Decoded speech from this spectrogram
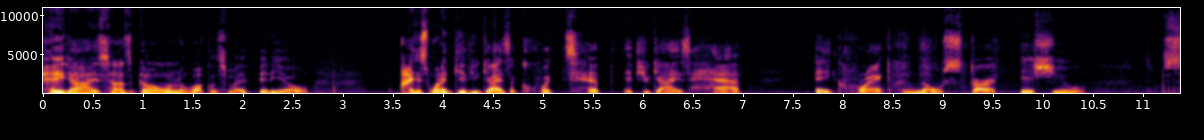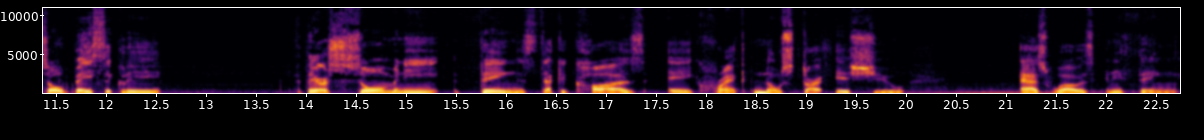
Hey guys, how's it going? Welcome to my video. I just want to give you guys a quick tip if you guys have a crank no start issue. So basically, there are so many things that could cause a crank no start issue as well as anything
